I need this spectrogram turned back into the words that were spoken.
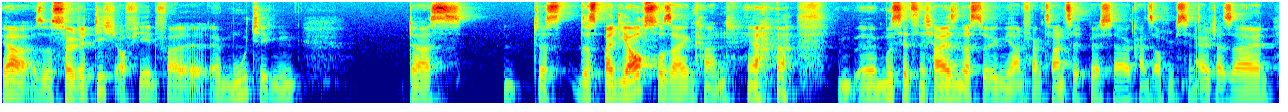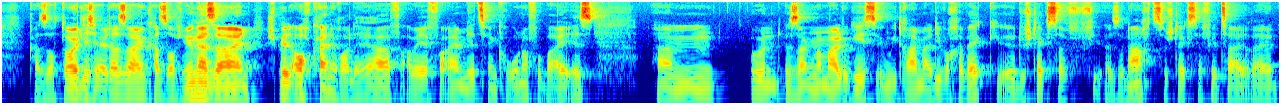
ja, also es sollte dich auf jeden Fall ermutigen, dass das bei dir auch so sein kann. Ja, muss jetzt nicht heißen, dass du irgendwie Anfang 20 bist. Ja, kannst auch ein bisschen älter sein, kannst auch deutlich älter sein, kannst auch jünger sein, spielt auch keine Rolle. Ja, aber vor allem jetzt, wenn Corona vorbei ist ähm, und sagen wir mal, du gehst irgendwie dreimal die Woche weg, äh, du steckst da viel, also nachts, du steckst da viel Zeit rein,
